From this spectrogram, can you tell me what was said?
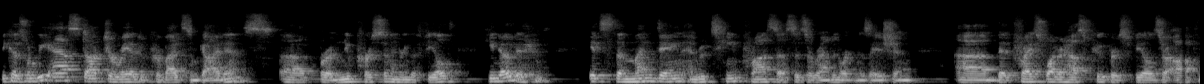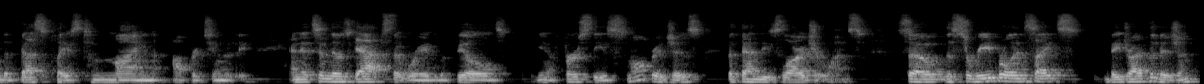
because when we asked Dr. Rao to provide some guidance uh, for a new person entering the field, he noted it's the mundane and routine processes around an organization uh, that PricewaterhouseCoopers feels are often the best place to mine opportunity. And it's in those gaps that we're able to build, you know, first these small bridges, but then these larger ones. So the cerebral insights, they drive the vision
